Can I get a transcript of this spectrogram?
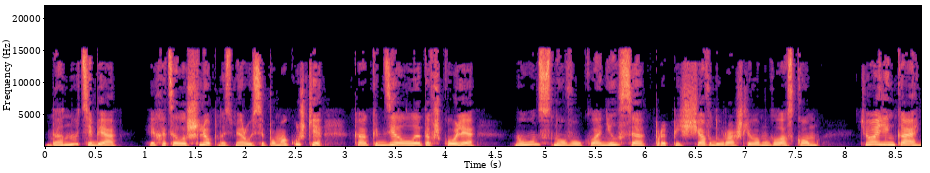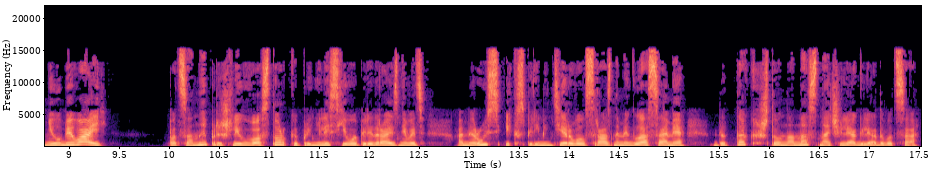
«Да ну тебя!» Я хотела шлепнуть Мирусе по макушке, как делала это в школе, но он снова уклонился, пропищав дурашливым голоском. «Тетенька, не убивай!» Пацаны пришли в восторг и принялись его передразнивать, а Мирусь экспериментировал с разными голосами, да так, что на нас начали оглядываться.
